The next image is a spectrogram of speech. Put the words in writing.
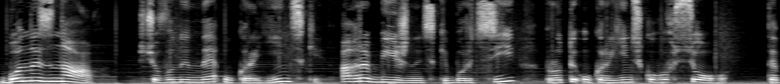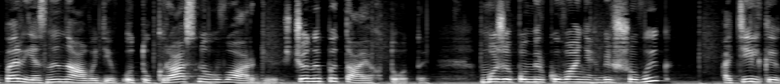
бо не знав, що вони не українські, а грабіжницькі борці проти українського всього. Тепер я зненавидів оту Красну гвардію, що не питає, хто ти. Може, по міркуваннях більшовик, а тільки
